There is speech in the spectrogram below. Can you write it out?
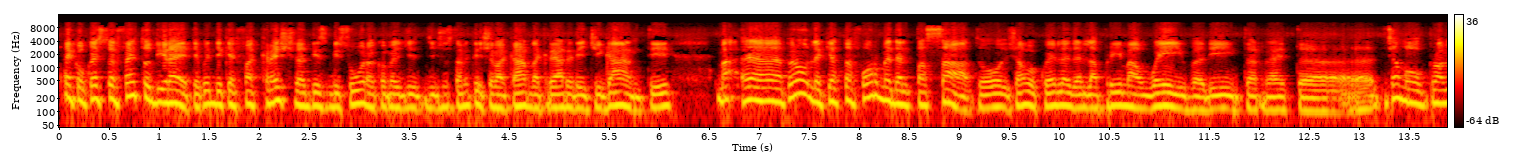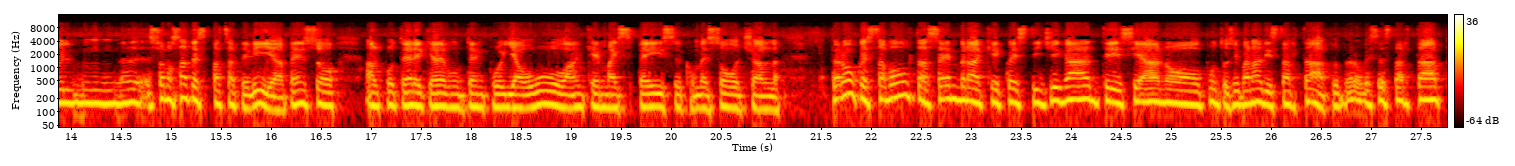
Ecco, questo effetto di rete, quindi che fa crescere a dismisura, come gi- giustamente diceva Carla, creare dei giganti, ma eh, però le piattaforme del passato, diciamo quelle della prima wave di internet, eh, diciamo probabil- mm, sono state spazzate via. Penso al potere che aveva un tempo Yahoo, anche MySpace come social però questa volta sembra che questi giganti siano, appunto si parla di start-up, però queste start-up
